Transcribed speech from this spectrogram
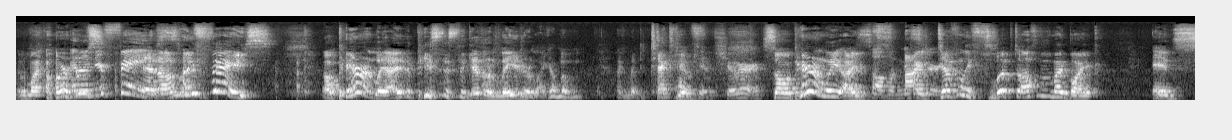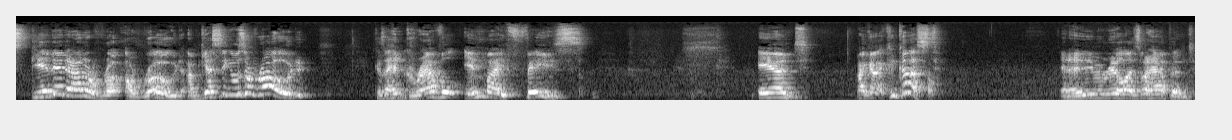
and my arms And on your face. and on my face. Apparently, I had to piece this together later, like I'm a like I'm a detective. Detective, sure. So apparently, I I definitely flipped off of my bike and skidded on a, ro- a road. I'm guessing it was a road because I had gravel in my face, and I got concussed. And I didn't even realize what happened.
